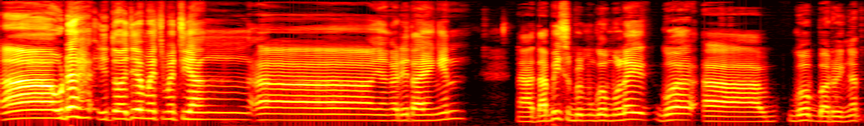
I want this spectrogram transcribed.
Eh, udah itu aja match-match yang eh yang gak ditayangin. Nah tapi sebelum gue mulai, gue eh gue baru inget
